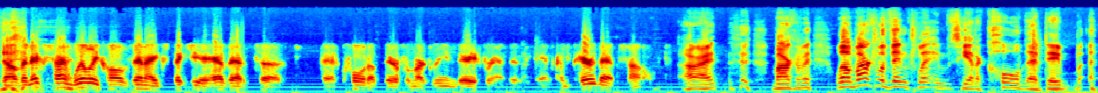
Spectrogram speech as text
Now, the next time Willie calls in, I expect you to have that uh, that quote up there from our Green Bay friend, and, and compare that sound. All right. Mark Levin. Well, Mark Levin claims he had a cold that day. But,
